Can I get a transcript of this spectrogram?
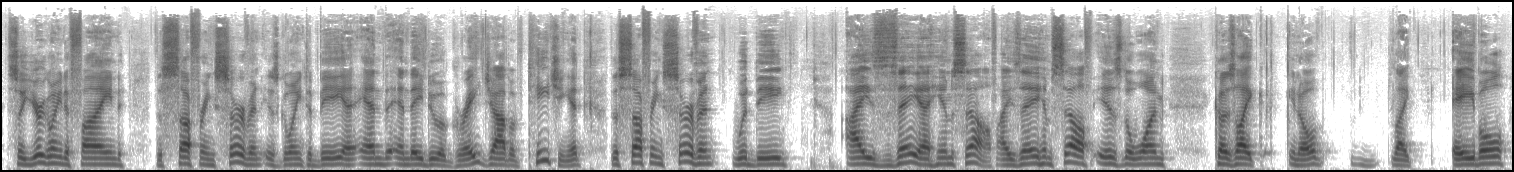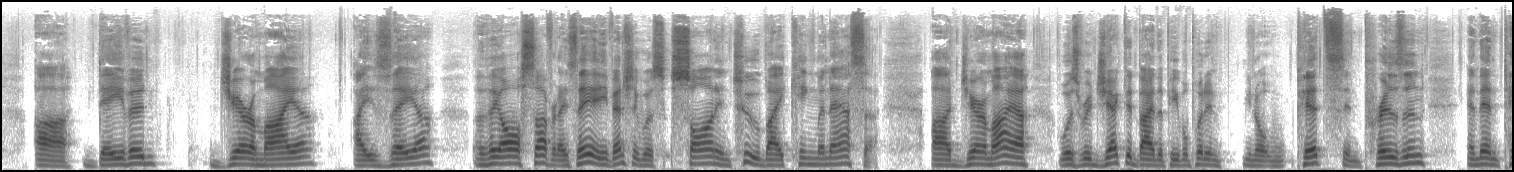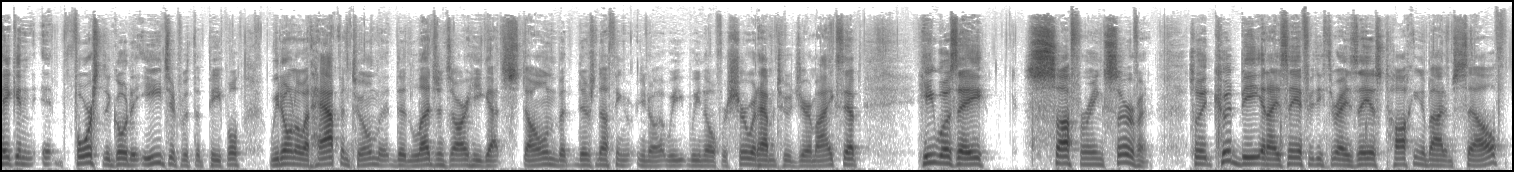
So you're going to find the suffering servant is going to be, and, and they do a great job of teaching it, the suffering servant would be Isaiah himself. Isaiah himself is the one, because like, you know, like Abel, uh, David, Jeremiah, Isaiah, they all suffered. Isaiah eventually was sawn in two by King Manasseh. Uh, Jeremiah was rejected by the people, put in you know pits in prison and then taken, forced to go to Egypt with the people. We don't know what happened to him. The legends are he got stoned, but there's nothing, you know, we, we know for sure what happened to Jeremiah, except he was a suffering servant. So it could be in Isaiah 53, Isaiah is talking about himself,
